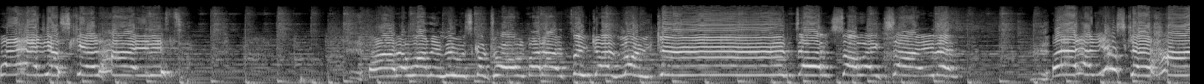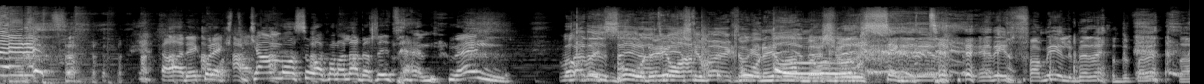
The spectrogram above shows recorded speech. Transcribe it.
I just can't hide it! I don't want to lose control, but I think I like it! I'm so excited! And I just can't hide it! Ja, det är korrekt. Det kan vara så att man har laddat lite, men... När du säger att vi ska börja klockan nio, vi är din familj beredd på detta?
